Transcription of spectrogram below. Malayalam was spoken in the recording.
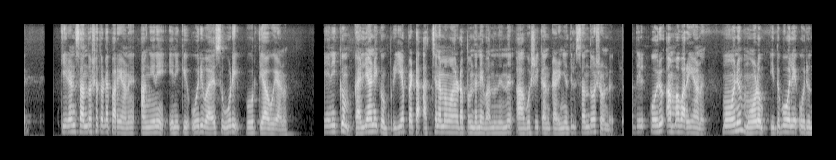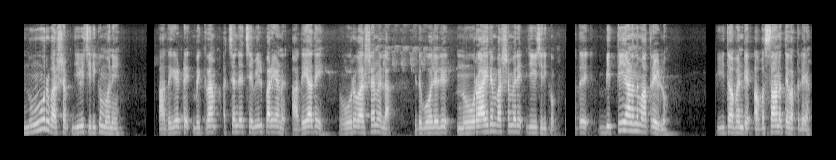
കിരൺ സന്തോഷത്തോടെ പറയാണ് അങ്ങനെ എനിക്ക് ഒരു വയസ്സ് കൂടി പൂർത്തിയാവുകയാണ്. എനിക്കും കല്യാണിക്കും പ്രിയപ്പെട്ട അച്ഛനമ്മമാരോടൊപ്പം തന്നെ വന്നു നിന്ന് ആഘോഷിക്കാൻ കഴിഞ്ഞതിൽ സന്തോഷമുണ്ട്. അതിൽ ഒരു അമ്മ പറയാണ് മോനും മോളും ഇതുപോലെ ഒരു നൂറ് വർഷം ജീവിച്ചിരിക്കും മോനെ. അത് കേട്ട് വിക്രം അച്ഛന്റെ ചെവിയിൽ പറയാണ് അതെ അതെ നൂറ് വർഷമല്ല ഇതുപോലൊരു നൂറായിരം വർഷം വരെ ജീവിച്ചിരിക്കും. അത് ഭിത്തിയിലാണെന്ന് മാത്രമേ ഉള്ളൂ. ഇതവന്റെ അവസാനത്തെ വർത്തലയാണ്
